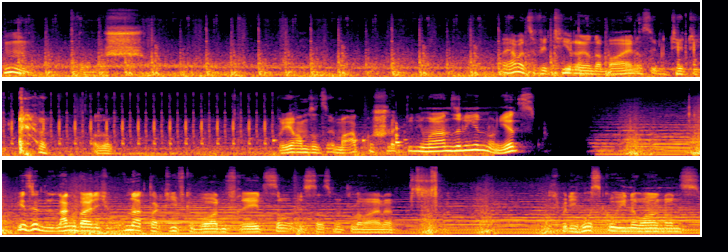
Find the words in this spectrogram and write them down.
Hm, komisch. Wir haben jetzt so viele Tiere dabei, das irritiert die. Also, wir haben uns immer abgeschleppt wie die Wahnsinnigen. Und jetzt? Wir sind langweilig und unattraktiv geworden, Fred. So ist das mittlerweile. Nicht mehr die Huskoine wollen uns.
